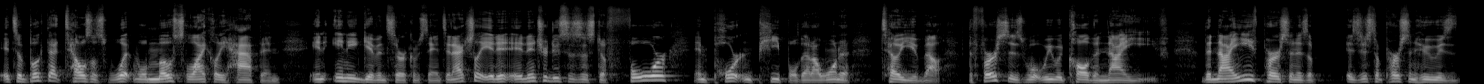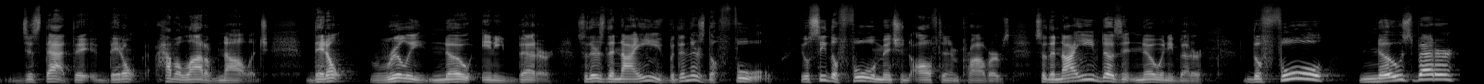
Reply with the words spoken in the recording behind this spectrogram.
It's a book that tells us what will most likely happen in any given circumstance. And actually, it, it introduces us to four important people that I want to tell you about. The first is what we would call the naive. The naive person is a is just a person who is just that. They, they don't have a lot of knowledge. They don't really know any better. So there's the naive, but then there's the fool. You'll see the fool mentioned often in Proverbs. So the naive doesn't know any better. The fool knows better,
